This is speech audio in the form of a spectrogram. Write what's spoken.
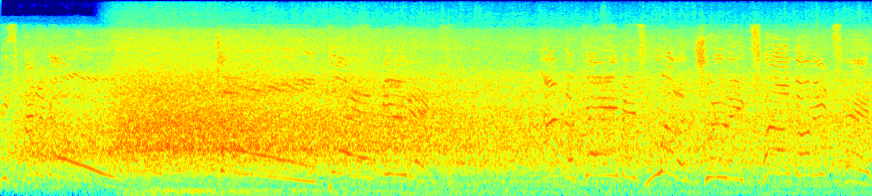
He's had a goal! Goal! Bayern Munich! And the game is well and truly turned on its head.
